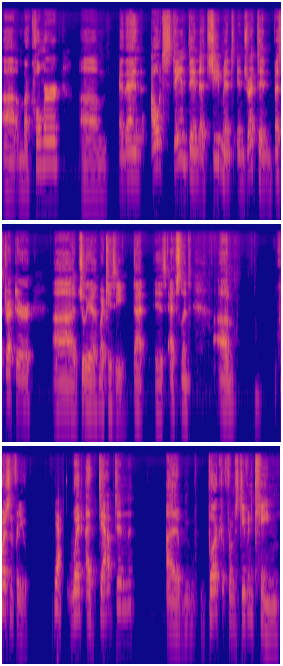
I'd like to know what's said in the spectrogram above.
uh, Macomber. Um, and then outstanding achievement in directing, best director uh, Julia Marchese. That is excellent. Um, question for you. Yeah. When adapting a book from Stephen King,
